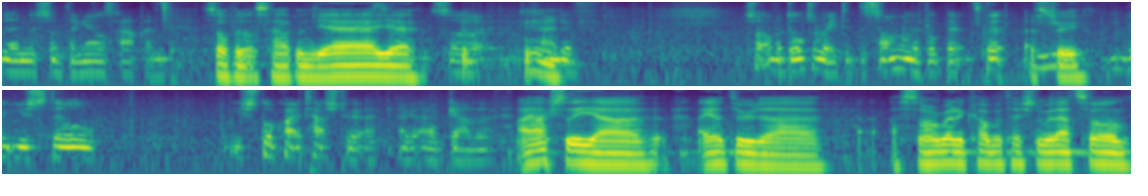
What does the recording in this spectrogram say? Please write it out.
a, then something else happened? Something else happened. Yeah, yeah. So it kind of sort of adulterated the song a little bit. But That's you, true. But you're still you're still quite attached to it. I, I, I gather. I actually uh, I entered uh, a songwriting competition with that song,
